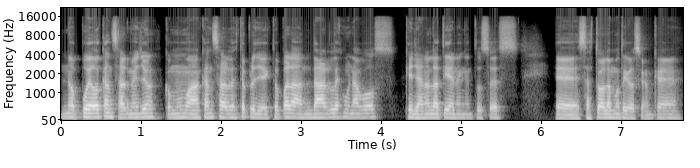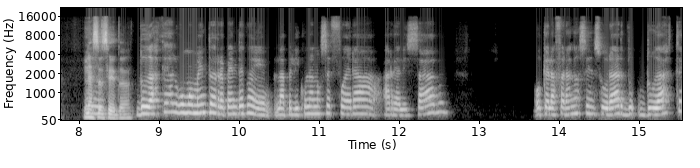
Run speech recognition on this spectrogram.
No puedo cansarme yo. ¿Cómo me voy a cansar de este proyecto para darles una voz que ya no la tienen? Entonces, eh, esa es toda la motivación que ¿Y necesito. dudaste algún momento de repente que la película no se fuera a realizar o que la fueran a censurar? ¿Du- ¿Dudaste?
